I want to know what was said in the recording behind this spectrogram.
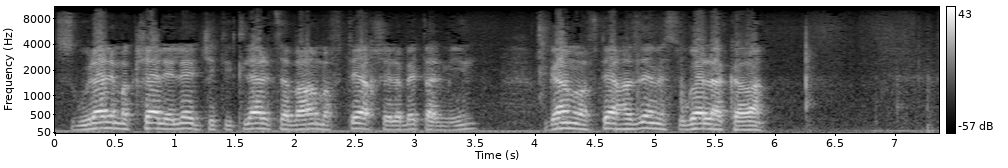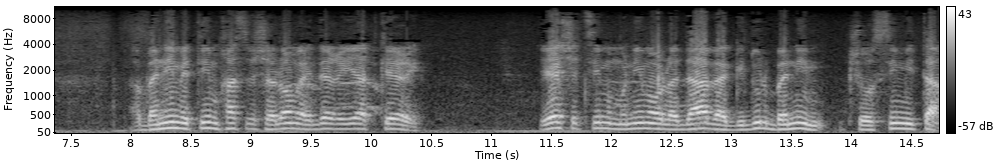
סגולה למקשה ללד שתתלה על צווארה מפתח של הבית עלמין, גם המפתח הזה מסוגל להכרה. הבנים מתים חס ושלום על ידי ראיית קרי. יש עצים המונים ההולדה והגידול בנים כשעושים מיתה,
